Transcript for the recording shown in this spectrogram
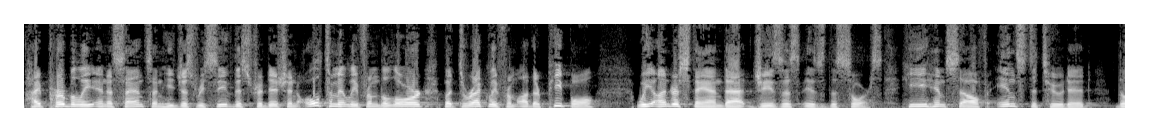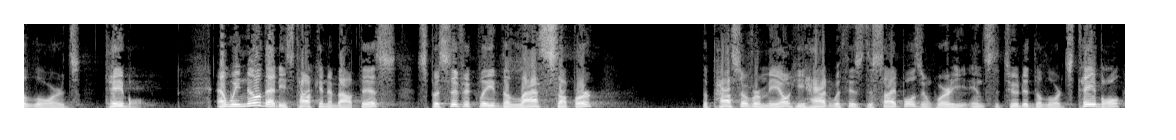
hyperbole in a sense and he just received this tradition ultimately from the Lord but directly from other people, we understand that Jesus is the source. He himself instituted the Lord's table. And we know that he's talking about this, specifically the Last Supper, the Passover meal he had with his disciples and where he instituted the Lord's table,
